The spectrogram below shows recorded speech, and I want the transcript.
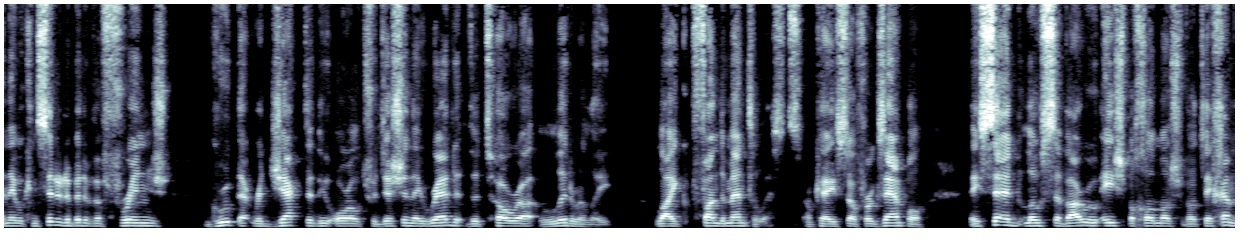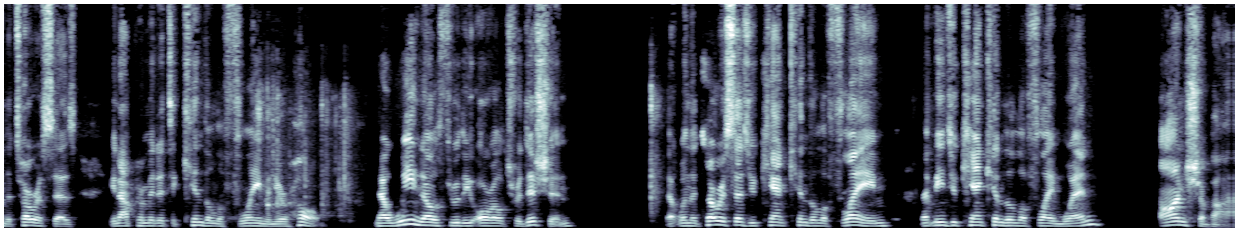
and they were considered a bit of a fringe group that rejected the oral tradition. They read the Torah literally, like fundamentalists. Okay, so for example, they said, "Lo savaru eish b'chol moshevotechem." The Torah says you're not permitted to kindle a flame in your home. Now we know through the oral tradition that when the Torah says you can't kindle a flame, that means you can't kindle a flame when on Shabbat.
